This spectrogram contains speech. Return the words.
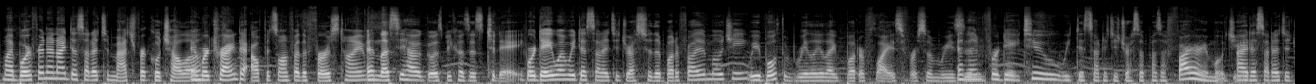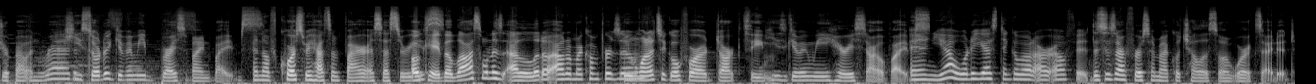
My boyfriend and I decided to match for Coachella and we're trying the outfits on for the first time and let's see how it goes because it's today. For day one we decided to dress to the butterfly emoji. We both really like butterflies for some reason. And then for day two we decided to dress up as a fire emoji. I decided to drip out in red. He's sort of giving me Bryce Vine vibes. And of course we had some fire accessories. Okay the last one is a little out of my comfort zone. We wanted to go for a dark theme. He's giving me Harry Style vibes. And yeah what do you guys think about our outfit? This is our first time at Coachella so we're excited.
